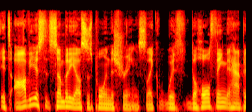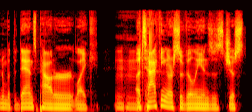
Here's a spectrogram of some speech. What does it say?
it's obvious that somebody else is pulling the strings. Like with the whole thing that happened with the dance powder, like attacking our civilians is just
